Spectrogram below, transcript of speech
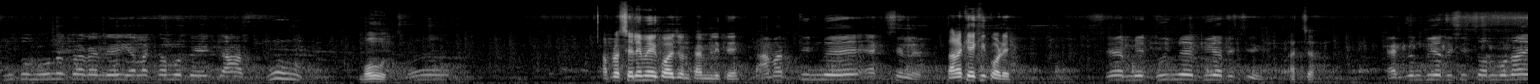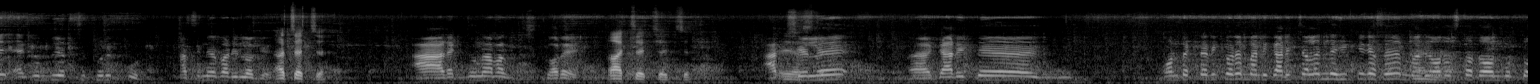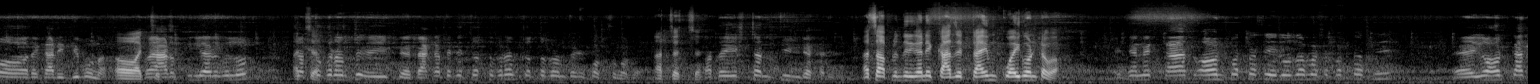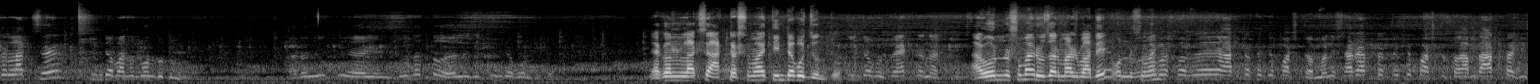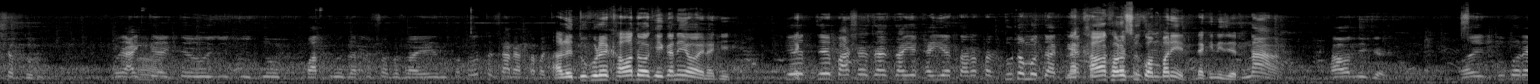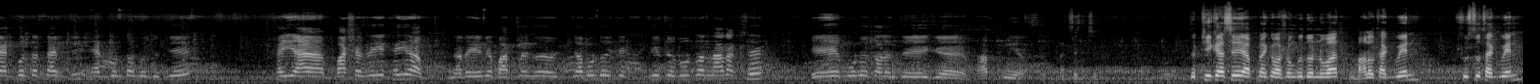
শুধু মনে করেন এই এলাকার মধ্যে জাহাজ বহুত। বহুত? হ্যাঁ। আপনার ছেলে মেয়ে কয়জন ফ্যামিলিতে? আমার তিন মেয়ে এক ছেলে। তারা কে কি করে? সে মেয়ে দুই মেয়ে বিয়ে দিচ্ছি আচ্ছা। একজন বিয়ে দিচ্ছি চন্মনায় একজন বিয়ে দিচ্ছি ফরিদপুর হাসিনার বাড়ির লগে। আচ্ছা আচ্ছা। আর একজন আমার ঘরে। আচ্ছা আচ্ছা আচ্ছা। আর ছেলে গাড়িতে কন্ট্রাক্টারি করে মানে গাড়ি চালালে শিখে গেছে মানে অবস্থা দহন করতে গাড়ি দিব না। আর আচ্ছা, প্লেয়ারগুলো আচ্ছা। চট্টগ্রাম থেকে ঢাকা থেকে চট্টগ্রাম চট্টগ্রাম থেকে কক্সবাজার। আচ্ছা আচ্ছা। তাদের স্ট্যান্ড তিনটা খালি আচ্ছা আপনাদের এখানে কাজের টাইম কয় ঘণ্টা বা? এখানে কাজ অন করতেছে রোজা মাসে করতেছি। এই কাজে লাগছে তিনটা বাজে বন্ধ তুমি। কারণ এই তো এলে যে তিনটা বন্ধ এখন লাগছে আটটার সময় তিনটা পর্যন্ত? তিনটা বলতে একটা না আর অন্য সময় রোজার মাস বাদে অন্য সময়? আটটা থেকে পাঁচটা মানে সাড়ে আটটা থেকে পাঁচটা তো আমরা আটটা হিসাব ধরি। আর দুপুরে খাওয়া দাওয়া কি এখানেই হয় নাকি? যে বাসায় যায় যাইয়ে খাইয়ে তারা তার দুটোর মধ্যে না খাওয়া খরচ কি কোম্পানির নাকি নিজের? না খাওয়া নিজের। ওই দুপুরে এক ঘণ্টা টাইম দিই এক ঘণ্টার মধ্যে যে খাইয়া বাসা যাইয়ে খাইয়া না এনে ভাত যেমন ওই যে যে যে রোজা না রাখছে এ হে মনে করেন যে এই যে ভাত নিয়ে আসছে। আচ্ছা আচ্ছা। তো ঠিক আছে আপনাকে অসংখ্য ধন্যবাদ। ভালো থাকবেন সুস্থ থাকবেন।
